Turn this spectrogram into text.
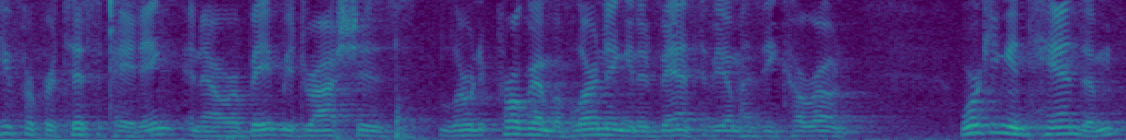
you for participating in our Beit Midrash's learn- program of learning in advance of Yom HaZikaron. Working in tandem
